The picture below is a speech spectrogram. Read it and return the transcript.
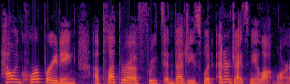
how incorporating a plethora of fruits and veggies would energize me a lot more.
